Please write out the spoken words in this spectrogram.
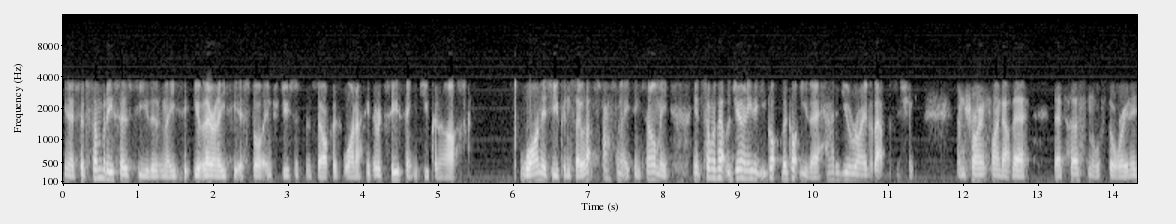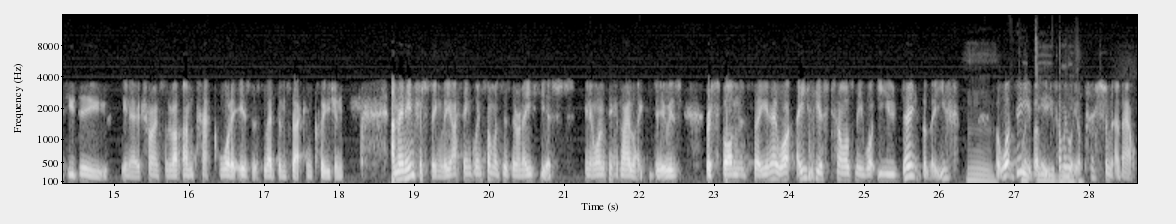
You know, so if somebody says to you there's an atheist, they're an atheist or introduces themselves as one, I think there are two things you can ask. One is you can say, well, that's fascinating. Tell me, you know, tell me about the journey that you got that got you there. How did you arrive at that position? And try and find out their their personal story. And as you do, you know, try and sort of unpack what it is that's led them to that conclusion. And then, interestingly, I think when someone says they're an atheist, you know, one of the things I like to do is respond and say, you know what, atheist tells me what you don't believe, but what do What you do believe? you Tell me what you're passionate about.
